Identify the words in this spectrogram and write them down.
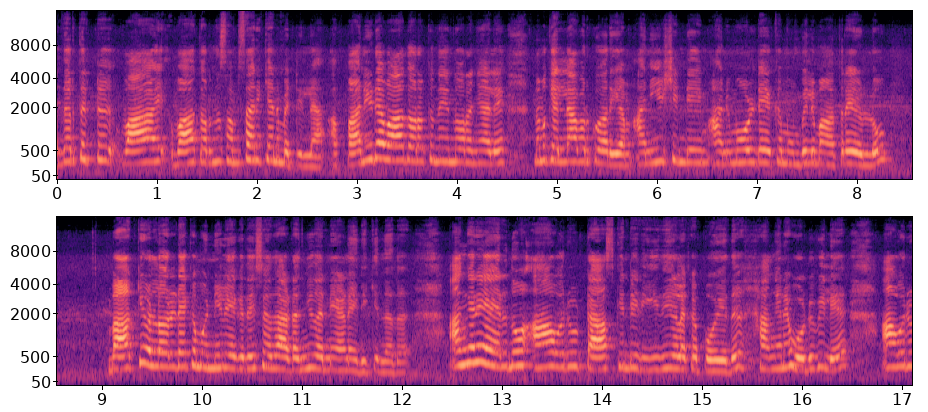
എതിർത്തിട്ട് വാ വാ തുറന്ന് സംസാരിക്കാനും പറ്റില്ല. അപ്പാനിയുടെ വാ തുറക്കുന്നതെന്ന് പറഞ്ഞാൽ നമുക്ക് എല്ലാവർക്കും അറിയാം അനീഷിന്റെയും അനുമോളുടെയൊക്കെ മുമ്പിൽ മാത്രമേ ഉള്ളൂ. ബാക്കിയുള്ളവരുടെയൊക്കെ മുന്നിൽ ഏകദേശം അത് അടഞ്ഞു തന്നെയാണ് ഇരിക്കുന്നത്. അങ്ങനെയായിരുന്നു ആ ഒരു ടാസ്കിന്റെ രീതികളൊക്കെ പോയത്. അങ്ങനെ ഒടുവിൽ ആ ഒരു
